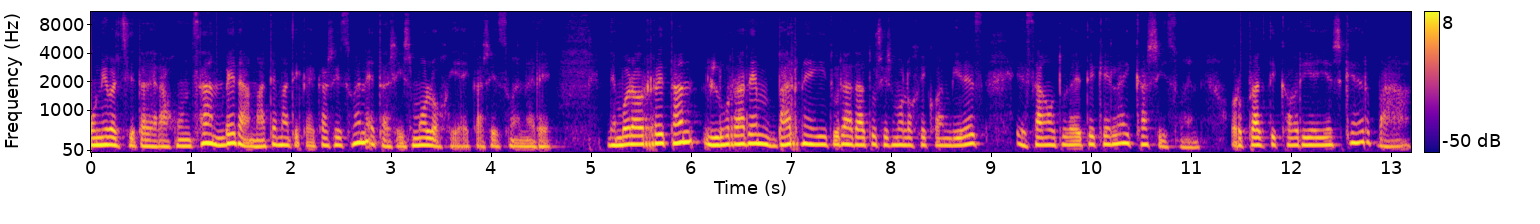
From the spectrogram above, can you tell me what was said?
Unibertsitatera juntzan, bera matematika ikasi zuen eta sismologia ikasi zuen ere. Denbora horretan lurraren barne egitura datu sismologikoen bidez ezagutu daitekela ikasi zuen. Hor praktika horiei esker, ba,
